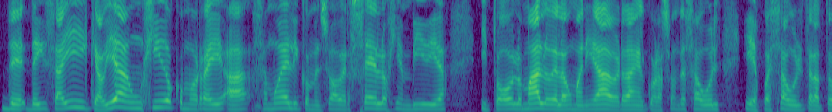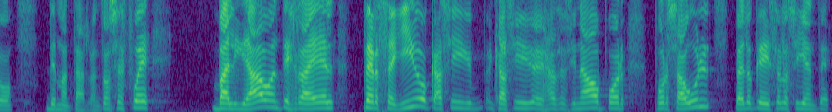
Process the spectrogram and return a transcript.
de, de Isaí, que había ungido como rey a Samuel y comenzó a haber celos y envidia y todo lo malo de la humanidad, ¿verdad? En el corazón de Saúl y después Saúl trató de matarlo. Entonces fue validado ante Israel, perseguido, casi, casi asesinado por, por Saúl. Ve lo que dice lo siguiente,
